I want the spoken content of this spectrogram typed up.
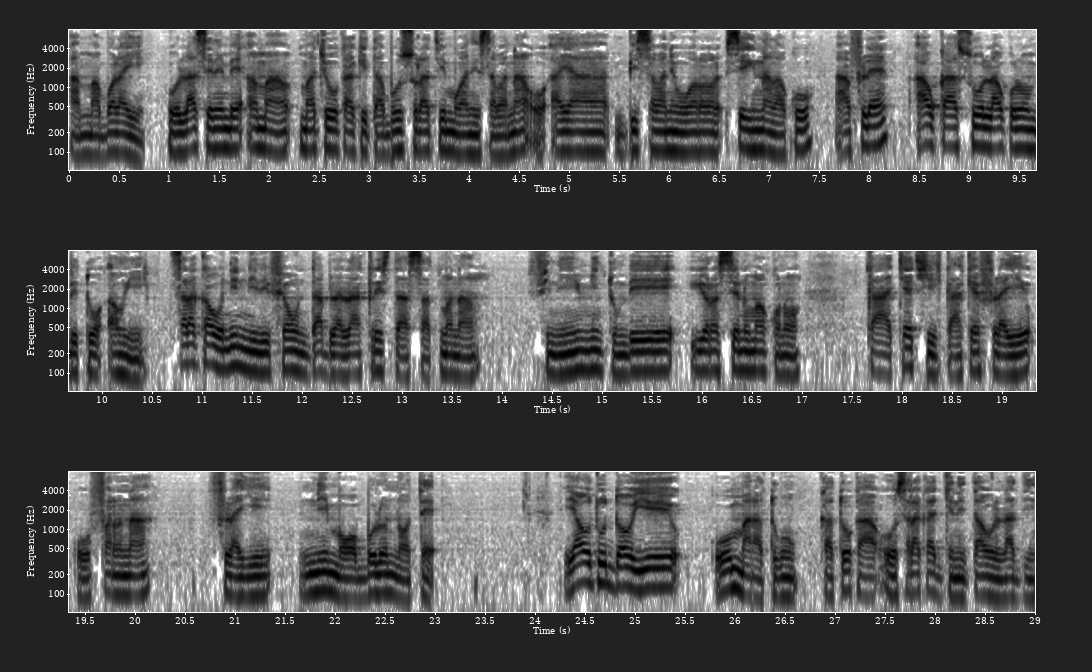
a mabɔla yen o laselen bɛ an ma matiw ka kitabu surati mugan ni sabanan o aya bisaba ni wɔɔrɔ seginna la ko a filɛ aw ka so lakolon bɛ to aw ye sarakaw ni nilifɛnw dabilala krista satuma na fini min tun bɛ yɔrɔ senuma kɔnɔ k'a cɛci k'a kɛ fila ye o farana fila ye ni mɔgɔ bolo nɔ tɛ yahutu dɔw ye o mara tugun ka to ka o saraka jenitaw ladi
